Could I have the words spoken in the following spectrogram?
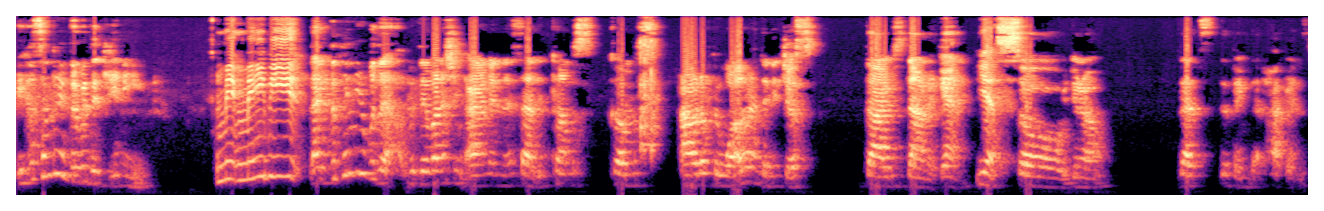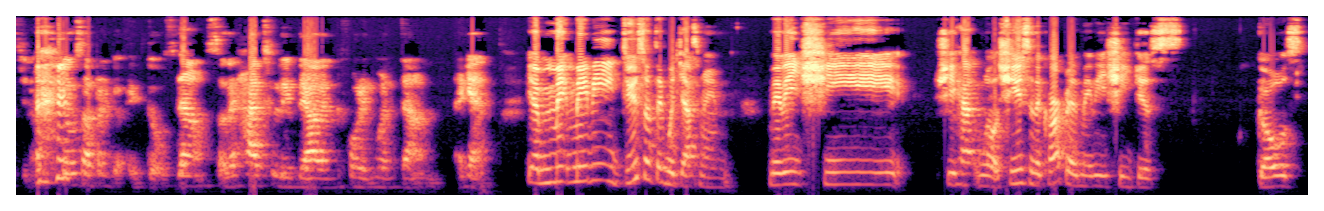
it has something to do with the genie. May, maybe Like the thing with the with the vanishing island is that it comes comes out of the water and then it just dives down again. yes. So you know, that's the thing that happens. You know, it goes up and go- it goes down. So they had to leave the island before it went down again. Yeah, may, maybe do something with Jasmine. Maybe she she had well, she's in the carpet. Maybe she just goes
